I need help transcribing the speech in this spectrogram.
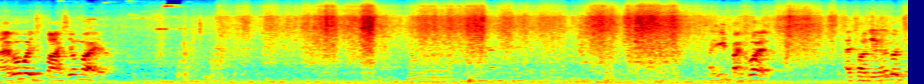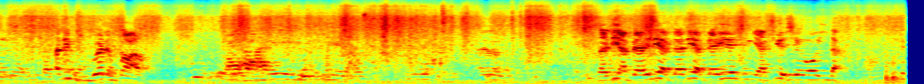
哎，要买一百先买啊。哎，一百块，哎，头前那个钱，啊，你唔买两百咯？好好好。系啦，来你后边，你后边，你后边，迄个先廿七个先好伊啦。系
